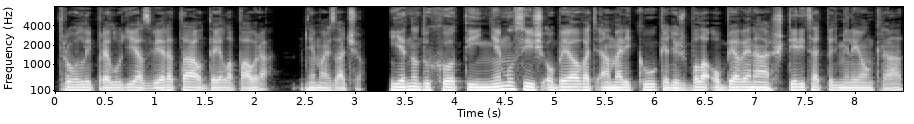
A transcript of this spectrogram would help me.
truhly pre ľudí a zvieratá od Dale'a Paura. Nemáš za čo. Jednoducho, ty nemusíš objavovať Ameriku, keď už bola objavená 45 milión krát.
